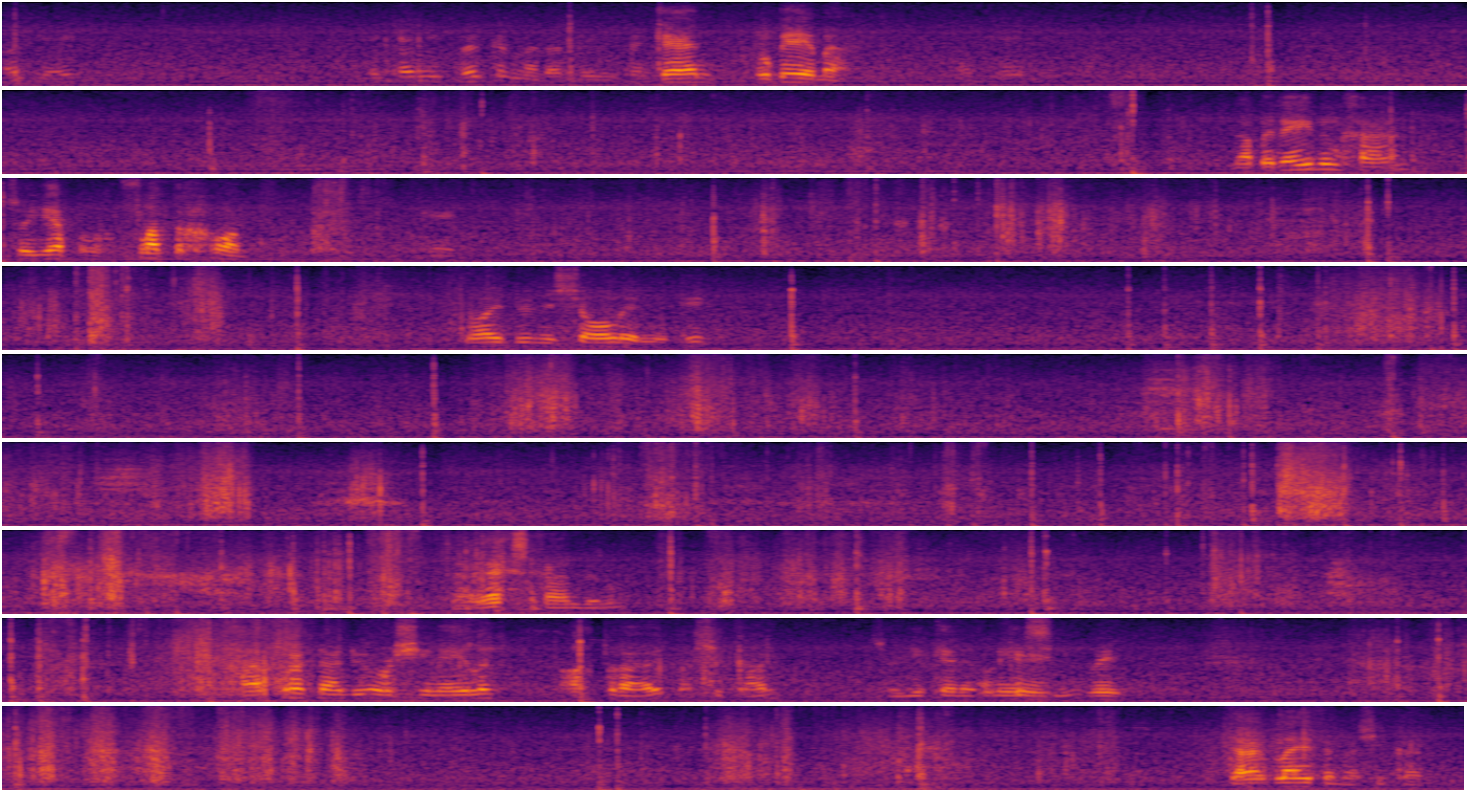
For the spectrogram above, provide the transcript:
oké. Ik kan niet bukken met dat ding. Ken, probeer maar. Naar beneden gaan, zodat je hebt een vlakke grond. Nou, ik doe de shawl in, oké rechts gaan, Willem. Ga terug naar de originele, achteruit als je kan. Zodat je kan het meer zien. wait. Daar blijven als je kan.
